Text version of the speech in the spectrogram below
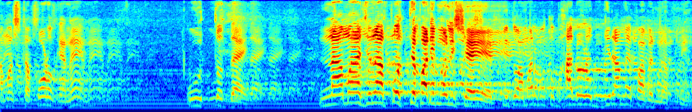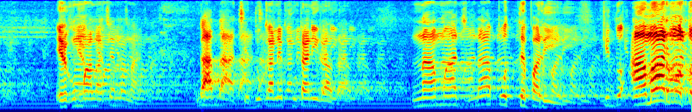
নামাজটা পড়ো কেন? উত্তর দেয়, নামাজ না পড়তে পারি মলি সাহেব, কিন্তু আমার মতো ভালো লোক গ্রামে পাবেন না আপনি। এরকম মাল আছে না না গাদা আছে, দোকানে ফুটানি গাদা। নামাজ না পড়তে পারি, কিন্তু আমার মতো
